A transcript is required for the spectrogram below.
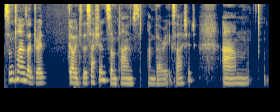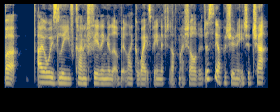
sometimes I dread going to the sessions, sometimes I'm very excited. Um, but I always leave kind of feeling a little bit like a weight's being lifted off my shoulder. Just the opportunity to chat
